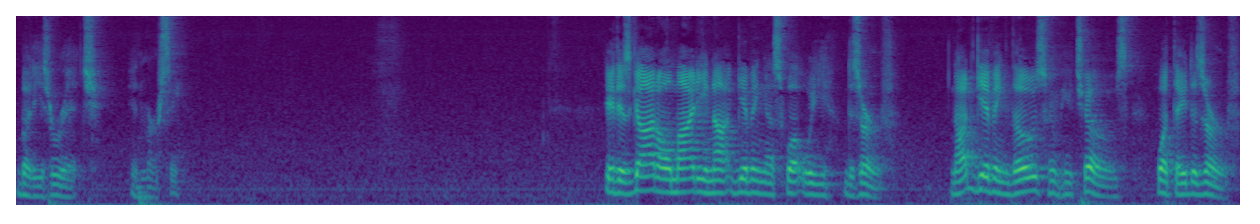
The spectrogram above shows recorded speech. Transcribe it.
but He's rich in mercy. It is God Almighty not giving us what we deserve, not giving those whom He chose what they deserve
